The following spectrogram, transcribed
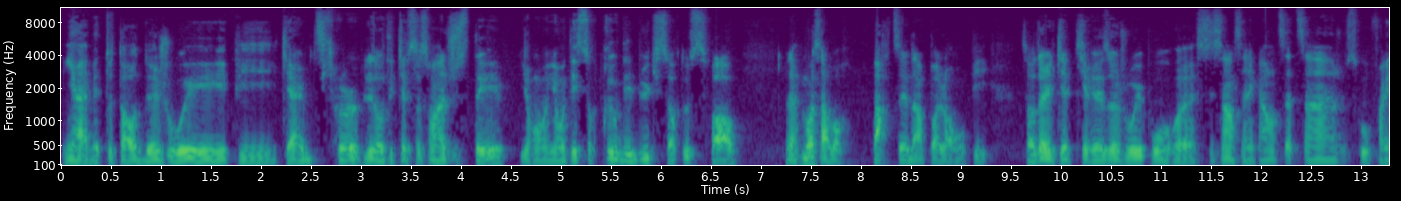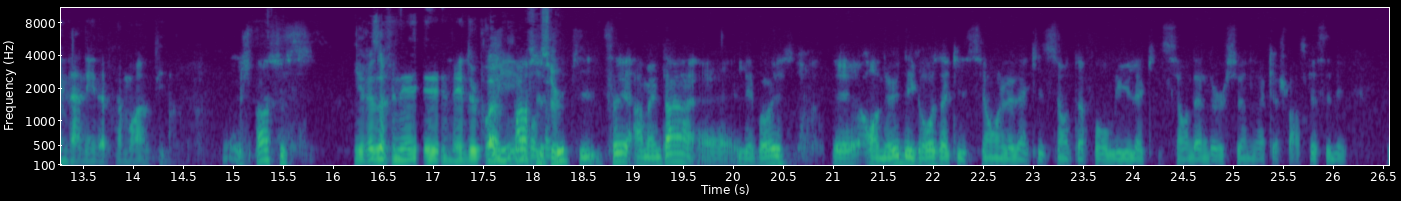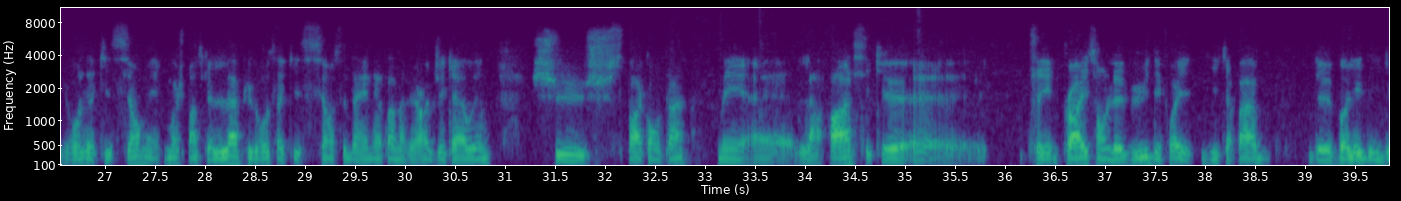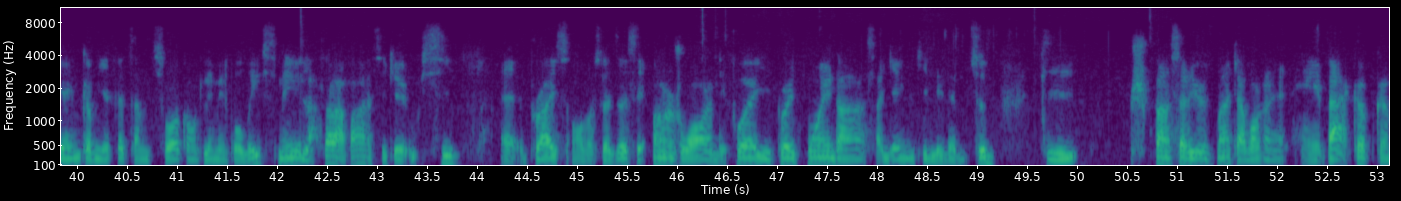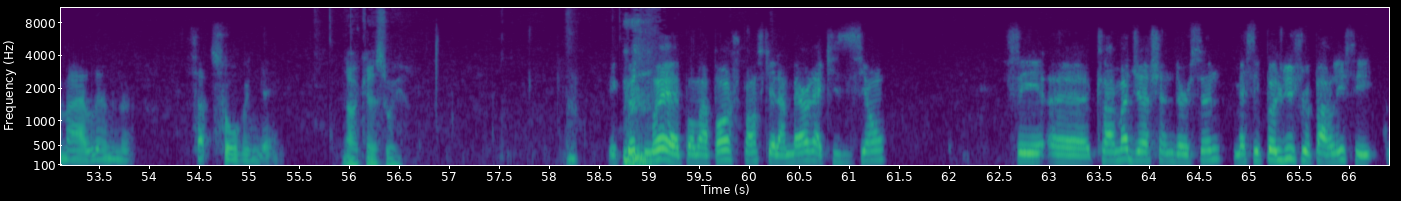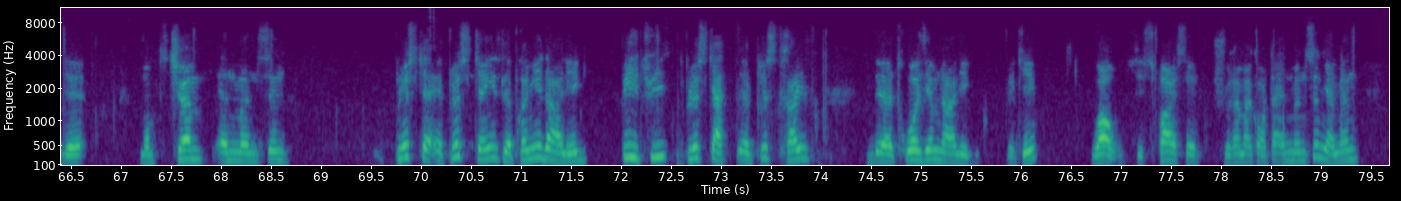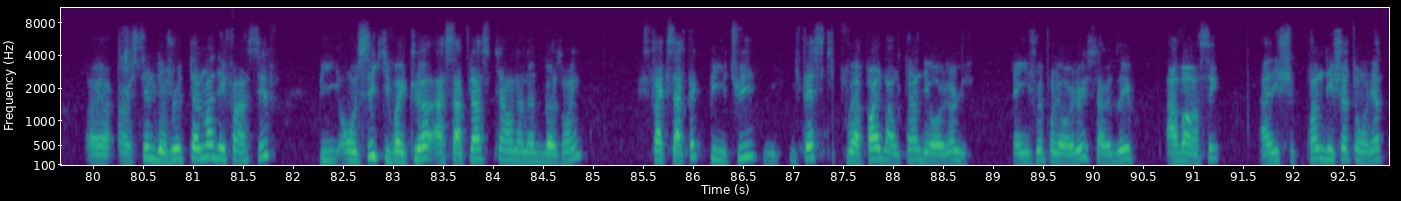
ils avaient tout hâte de jouer. Puis, qu'il y ait un petit creux. Puis, les autres équipes se sont ajustées. Ils ont, ils ont été surpris au début qu'ils sortent aussi fort. Donc, moi, ça va repartir dans pas long. Puis, ça va être une équipe qui risque de jouer pour euh, 650, 700 jusqu'au fin de l'année, d'après moi. Puis, Je pense aussi. ils risquent de finir les deux premiers. Je pense c'est aussi, puis, en même temps, euh, les boys, euh, on a eu des grosses acquisitions, l'acquisition de Toffoli, l'acquisition d'Anderson, que je pense que c'est des, grosses acquisitions, mais moi, je pense que la plus grosse acquisition, c'est d'Annette en arrière, Jake Allen. Je, suis- je suis super content, mais euh, l'affaire, c'est que, euh, Price, on l'a vu, des fois, il, il est capable de voler des games comme il a fait samedi soir contre les Maple Leafs, mais la seule affaire, c'est que aussi, euh, Price, on va se le dire, c'est un joueur. Des fois, il peut être moins dans sa game qu'il l'est d'habitude. Puis, je pense sérieusement qu'avoir un, un backup comme Allen, là, ça te sauve une game. Ah, Chris, oui. Écoute, moi, pour ma part, je pense que la meilleure acquisition, c'est euh, clairement Josh Anderson, mais c'est pas lui que je veux parler, c'est de mon petit chum Edmondson. Plus, que- plus 15, le premier dans la ligue. P8, plus, 4, euh, plus 13, de, troisième dans la ligue. OK? Wow, c'est super ça. Je suis vraiment content. Edmondson, il amène un, style de jeu tellement défensif, puis on sait qu'il va être là à sa place quand on en a besoin. Fait que ça fait que Petrie, il- fait ce qu'il pouvait faire dans le temps des Oilers. Quand il jouait pour les Oilers, ça veut dire avancer, aller prendre des shots net.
